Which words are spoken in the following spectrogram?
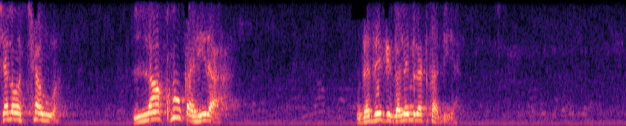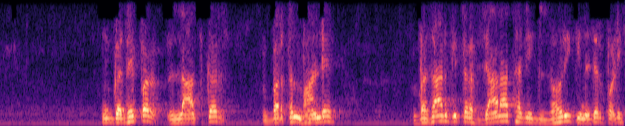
चलो अच्छा हुआ। लाखों का हीरा गधे के गले में लटका दिया। गधे पर लाद कर बर्तन भांडे, बाज़ार की तरफ़ जा रहा था कि जोहरी की नज़र पड़ी।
